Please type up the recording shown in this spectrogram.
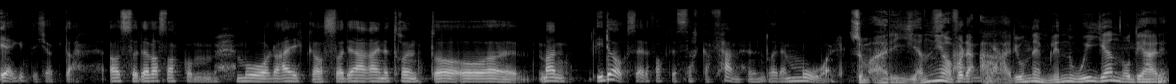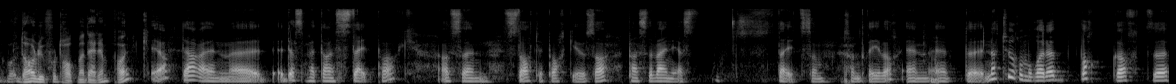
egentlig kjøpte. Altså Det var snakk om mål og Eikers, og de har regnet rundt. Og, og, men i dag så er det faktisk ca. 500 mål. Som er igjen, ja. For det er jo nemlig noe igjen. Og er, da har du fortalt meg det er en park? Ja, det er en, eh, det som heter en state park. Altså en statlig park i USA. Pennsylvania State som, som driver. En, et uh, naturområde. Vakkert. Ja.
